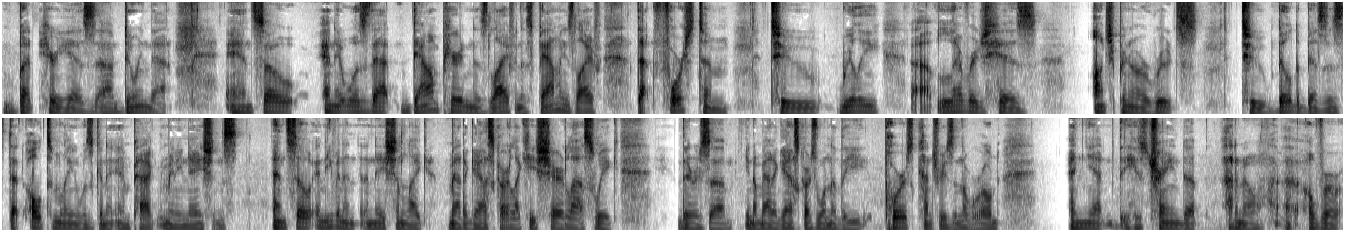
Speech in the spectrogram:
But here he is uh, doing that, and so and it was that down period in his life and his family's life that forced him to really uh, leverage his entrepreneurial roots to build a business that ultimately was going to impact many nations. And so, and even in a nation like Madagascar, like he shared last week, there's a, you know, Madagascar is one of the poorest countries in the world and yet he's trained up I don't know uh, over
